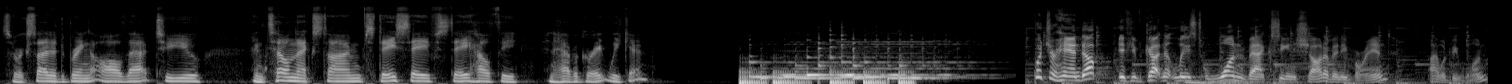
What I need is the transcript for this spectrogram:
So we're excited to bring all that to you. Until next time, stay safe, stay healthy, and have a great weekend. Put your hand up if you've gotten at least one vaccine shot of any brand. I would be one.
